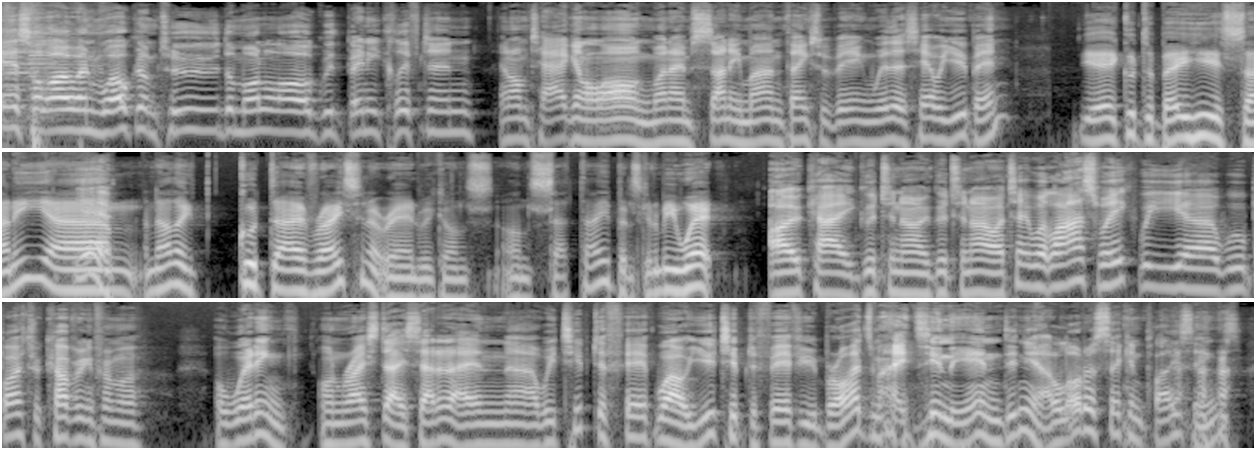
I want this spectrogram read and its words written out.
Yes, hello and welcome to the monologue with Benny Clifton, and I'm tagging along. My name's Sunny Munn. Thanks for being with us. How are you, Ben? Yeah, good to be here, Sunny. Um, Another good day of racing at Randwick on on Saturday, but it's going to be wet. Okay, good to know. Good to know. I tell you what, last week we uh, we were both recovering from a, a wedding on race day Saturday, and uh, we tipped a fair. Well, you tipped a fair few bridesmaids in the end, didn't you? A lot of second placings.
